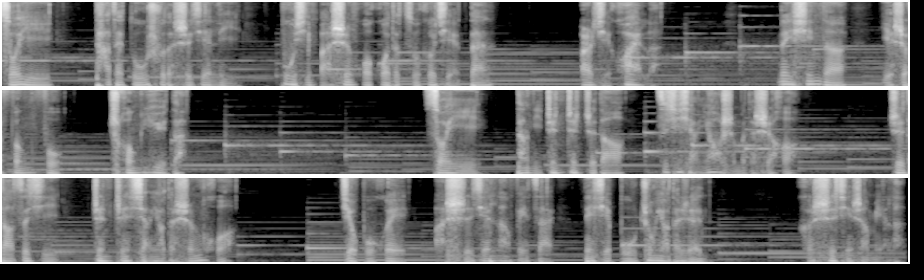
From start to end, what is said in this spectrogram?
所以他在独处的时间里，不仅把生活过得足够简单，而且快乐，内心呢也是丰富充裕的。所以。当你真正知道自己想要什么的时候，知道自己真正想要的生活，就不会把时间浪费在那些不重要的人和事情上面了。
